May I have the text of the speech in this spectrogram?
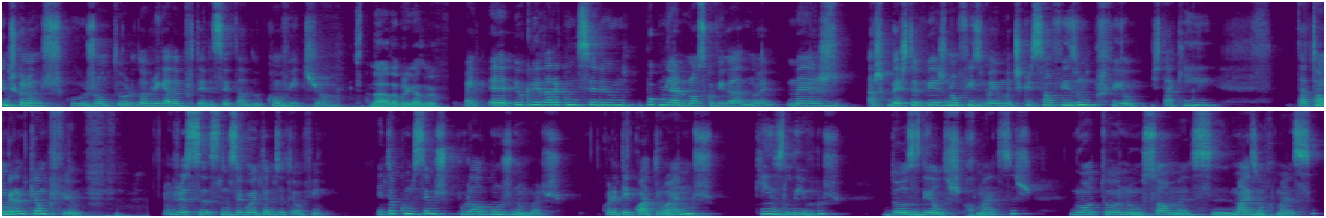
Temos connosco o João Tordo. Obrigada por ter aceitado o convite, João. Nada, obrigado eu. Bem, eh, eu queria dar a conhecer um pouco melhor o nosso convidado, não é? Mas acho que desta vez não fiz meio uma descrição, fiz um perfil. Está aqui, está tão grande que é um perfil. Vamos ver se, se nos aguentamos até ao fim. Então comecemos por alguns números. 44 anos, 15 livros, 12 deles romances, no outono soma-se mais um romance.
